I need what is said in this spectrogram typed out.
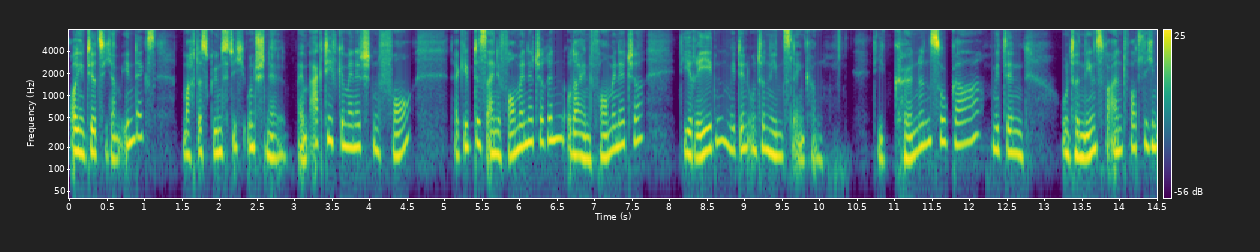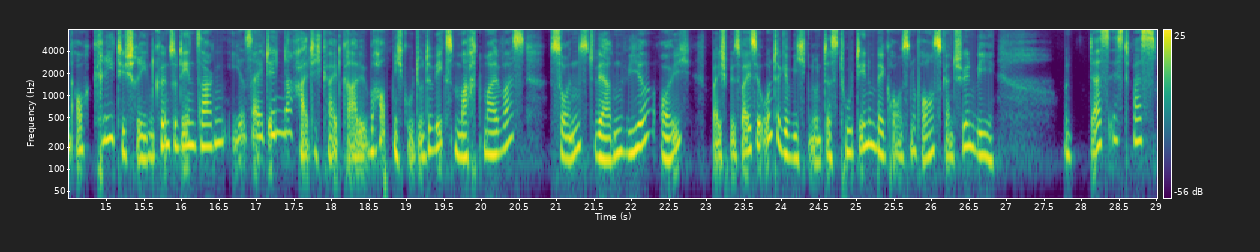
orientiert sich am Index, macht das günstig und schnell. Beim aktiv gemanagten Fonds, da gibt es eine Fondsmanagerin oder einen Fondsmanager, die reden mit den Unternehmenslenkern. Die können sogar mit den Unternehmensverantwortlichen auch kritisch reden, können zu denen sagen, ihr seid in Nachhaltigkeit gerade überhaupt nicht gut unterwegs, macht mal was, sonst werden wir euch beispielsweise untergewichten und das tut denen bei großen Fonds ganz schön weh. Und das ist was,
